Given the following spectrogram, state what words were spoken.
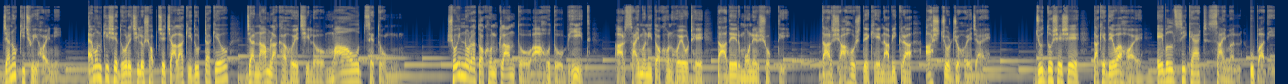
যেন কিছুই হয়নি। এমনকি সে ধরেছিল সবচেয়ে চালাক ইঁদুরটাকেও যা নাম রাখা হয়েছিল মাও সেতুং সৈন্যরা তখন ক্লান্ত, আহত, ভীত, আর সাইমনি তখন হয়ে ওঠে তাদের মনের শক্তি। তার সাহস দেখে নাবিকরা আশ্চর্য হয়ে যায়। যুদ্ধ শেষে তাকে দেওয়া হয় এবল সি ক্যাট সাইমন উপাধি।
